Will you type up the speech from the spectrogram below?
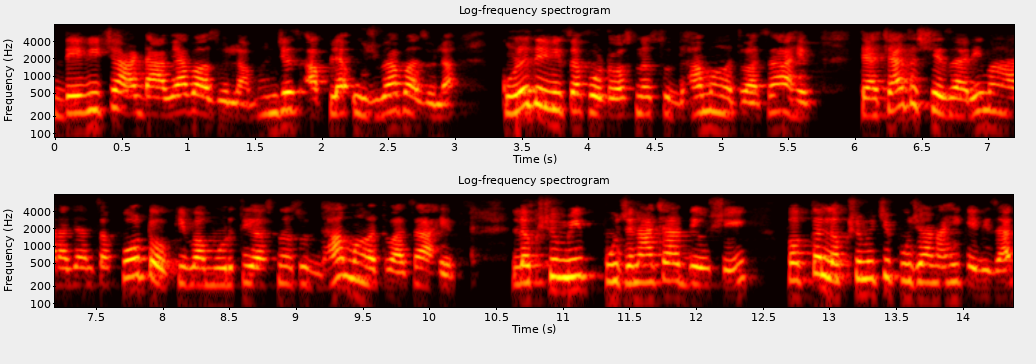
देवीच्या डाव्या बाजूला म्हणजेच आपल्या उजव्या बाजूला कुळदेवीचा फोटो असणं सुद्धा महत्वाचं आहे. त्याच्याच शेजारी महाराजांचा फोटो किंवा मूर्ती असणं सुद्धा महत्वाचं आहे. लक्ष्मी पूजनाच्या दिवशी फक्त लक्ष्मीची पूजा नाही केली जात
